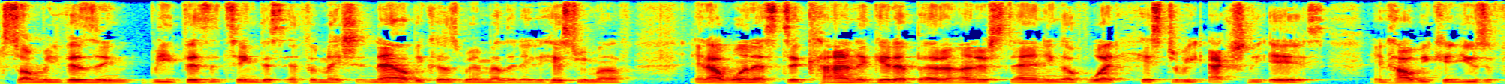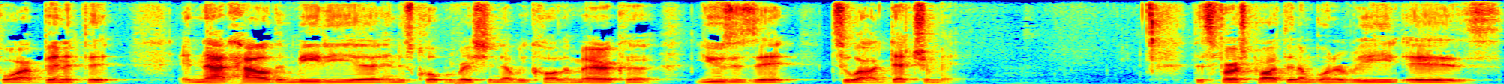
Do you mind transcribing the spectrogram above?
So I'm revisiting revisiting this information now because we're in Melanated History Month, and I want us to kind of get a better understanding of what history actually is and how we can use it for our benefit, and not how the media and this corporation that we call America uses it to our detriment. This first part that I'm going to read is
